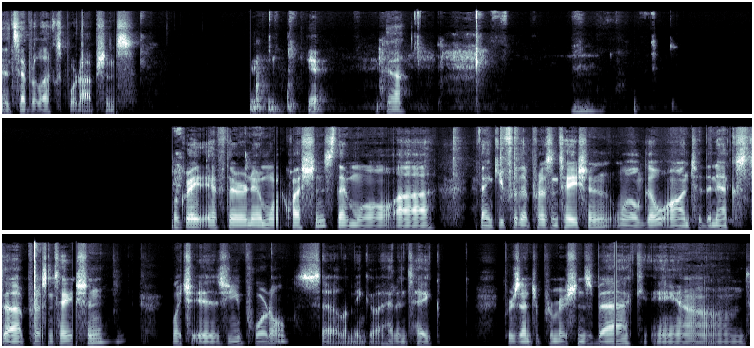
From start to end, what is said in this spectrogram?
And several export options. Yeah. Yeah. Well, great. If there are no more questions, then we'll uh, thank you for the presentation. We'll go on to the next uh, presentation which is uPortal. So let me go ahead and take presenter permissions back and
